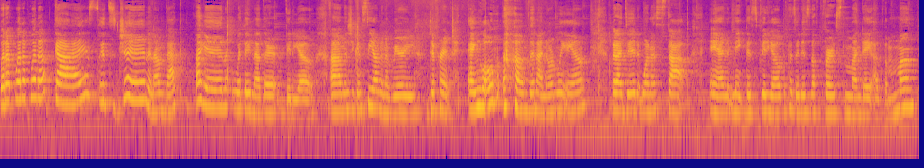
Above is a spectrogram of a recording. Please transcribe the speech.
What up, what up, what up, guys? It's Jen, and I'm back again with another video. Um, as you can see, I'm in a very different angle um, than I normally am, but I did want to stop and make this video because it is the first Monday of the month,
